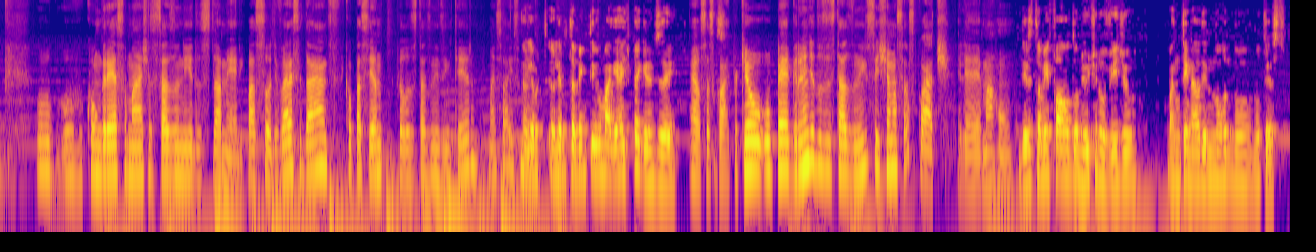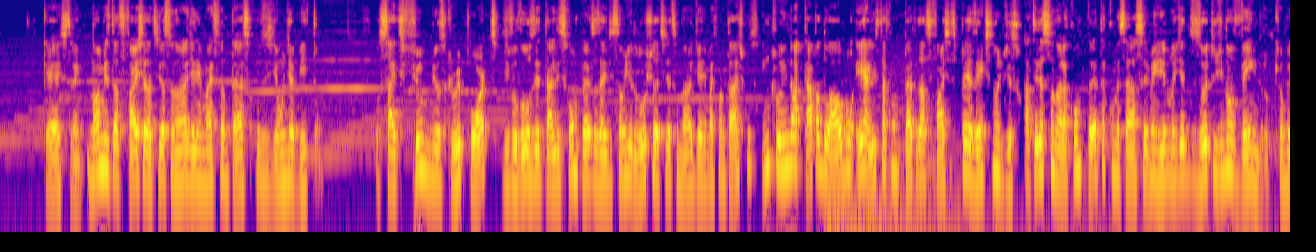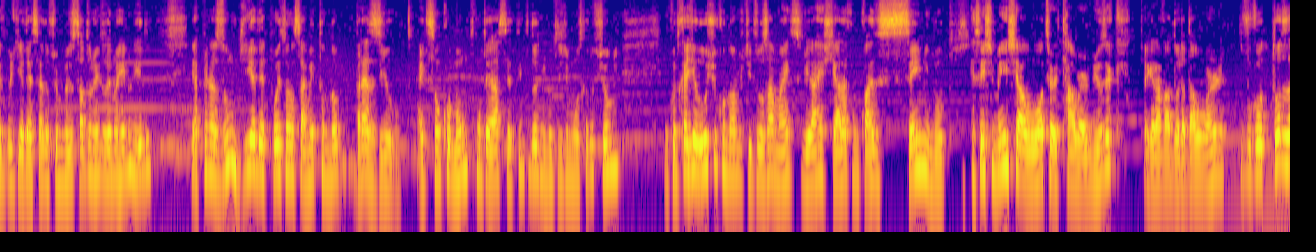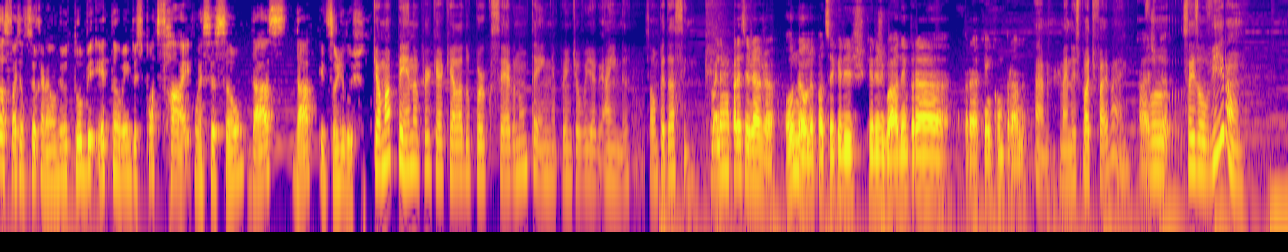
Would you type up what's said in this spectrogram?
o, o Congresso Macho dos Estados Unidos da América passou de várias cidades, ficou passeando pelos Estados Unidos inteiro, mas só isso Eu mesmo. lembro, eu lembro também que teve uma guerra de pé grandes aí. É, o Sasquatch. Porque o, o pé grande dos Estados Unidos se chama Sasquatch. Ele é marrom. Eles também falam do Newt no vídeo, mas não tem nada dele no, no, no texto. Que é estranho. Nomes das faixas da trilha sonora de Animais Fantásticos e Onde Habitam. O site Film Music Report divulgou os detalhes completos da edição de luxo da trilha sonora de Animais Fantásticos, incluindo a capa do álbum e a lista completa das faixas presentes no disco. A trilha sonora completa começará a ser vendida no dia 18 de novembro, que é o mesmo dia da estreia do filme nos Estados Unidos e no Reino Unido, e apenas um dia depois do lançamento no Brasil. A edição comum conterá 72 minutos de música do filme, enquanto que a de luxo, com nove títulos a mais, virá recheada com quase 100 minutos. Recentemente, a Water Tower Music, que é a gravadora da Warner, divulgou todas as faixas do seu canal no YouTube e também do Spotify, com exceção das da edição de luxo. Que é uma pena, porque aquela do porco cego não tem, né? Pra gente ouvir ainda. Só um pedacinho. Mas ele vai aparecer já já. Ou não, né? Pode ser que eles, que eles guardem pra, pra quem comprar, né? Ah, mas no Spotify vai, né? Ah. Vocês ouviram?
